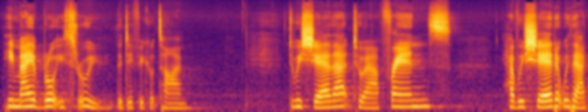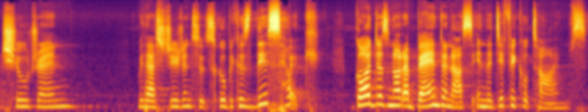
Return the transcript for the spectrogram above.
He may have brought you through the difficult time. Do we share that to our friends? Have we shared it with our children, with our students at school? Because this work, God does not abandon us in the difficult times.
